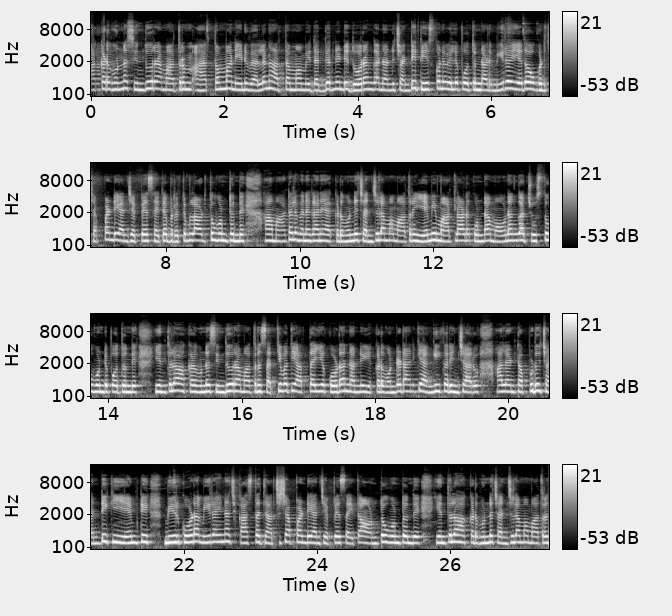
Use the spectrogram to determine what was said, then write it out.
అక్కడ ఉన్న సింధూర మాత్రం అత్తమ్మ నేను వెళ్ళను అత్తమ్మ మీ దగ్గర నుండి దూరంగా నన్ను చంటి తీసుకొని వెళ్ళిపోతున్నాడు. మీరు ఏదో ఒకటి చెప్పండి అని చెప్పేసి అయితే బ్రతిమలాడుతూ ఉంటుంది. ఆ మాటలు వినగానే అక్కడ ఉన్న చంచలమ్మ మాత్రం ఏమీ మాట్లాడకుండా మౌనంగా చూస్తూ ఉండిపోతుంది. ఇంతలో అక్కడ ఉన్న సింధూర మాత్రం సత్యవతి అత్తయ్య కూడా నన్ను ఇక్కడ ఉండడానికి అంగీకరించారు. అలాంటప్పుడు చంటికి ఏమిటి? మీరు కూడా మీరైనా కాస్త నచ్చ చెప్పండి అని చెప్పేసి అయితే అంటూ ఉంటుంది. ఇంతలో అక్కడ ఉన్న చంచలమ్మ మాత్రం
